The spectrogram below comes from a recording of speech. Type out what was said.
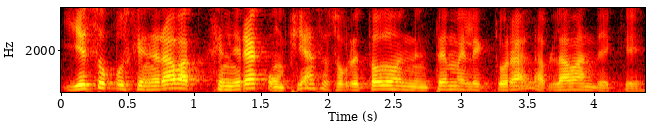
y eso pues generaba genera confianza, sobre todo en el tema electoral. Hablaban de que,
